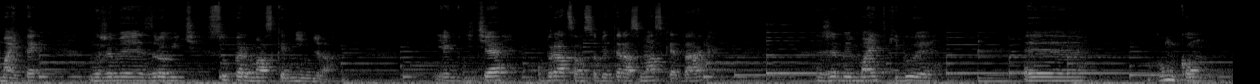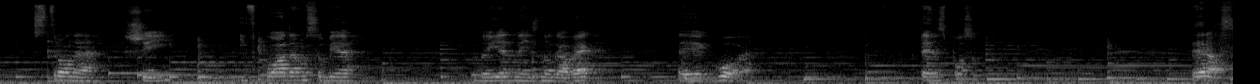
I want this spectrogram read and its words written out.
majtek możemy zrobić super maskę ninja. Jak widzicie, obracam sobie teraz maskę tak, żeby majtki były yy, gumką w stronę szyi i wkładam sobie do jednej z nogawek yy, głowę. W ten sposób. Teraz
